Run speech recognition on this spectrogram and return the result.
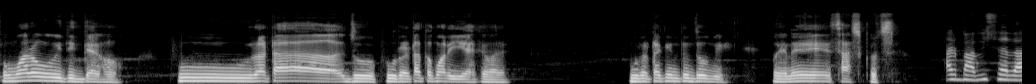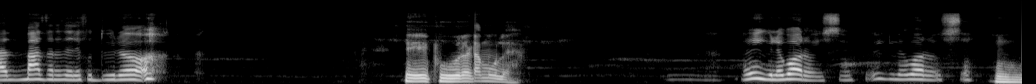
তোমারও ওই দিক দেখো পুরাটা পুরাটা তোমার ইয়ে একেবারে। পুরাটা কিন্তু জমি ওখানে চাষ করছে। আর ভাবি বাজারে এই পুরাটা মূলে। ওইগুলো বড় হয়েছে ওইগুলো বড় হয়েছে হম।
